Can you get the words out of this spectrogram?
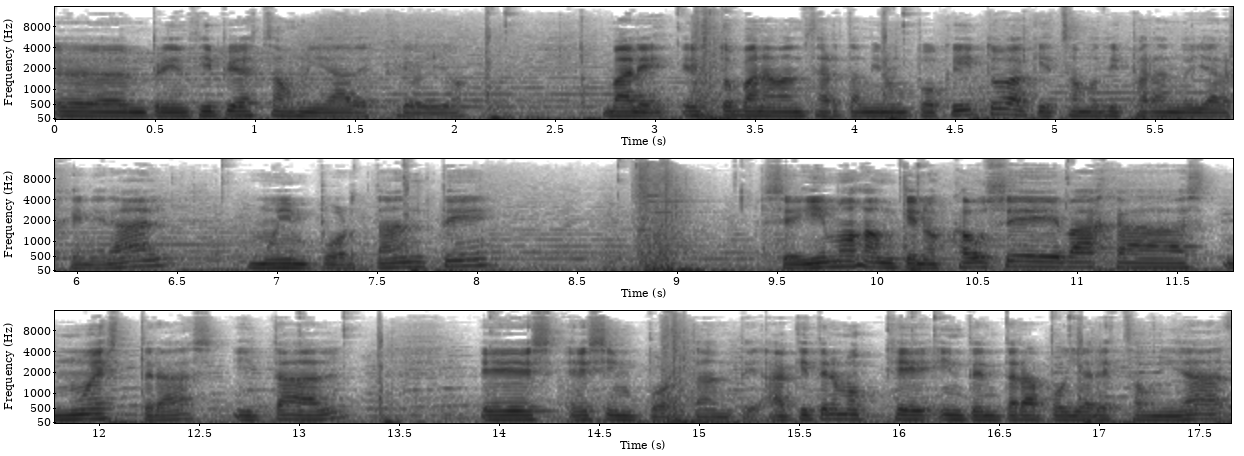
Eh, en principio a estas unidades, creo yo. Vale, estos van a avanzar también un poquito. Aquí estamos disparando ya al general. Muy importante. Seguimos, aunque nos cause bajas nuestras y tal. Es, es importante. Aquí tenemos que intentar apoyar esta unidad.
